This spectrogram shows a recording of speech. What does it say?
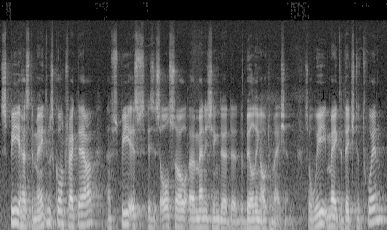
SPIE has the maintenance contract there, and SPIE is, is also uh, managing the, the, the, building automation. So we make the digital twin,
